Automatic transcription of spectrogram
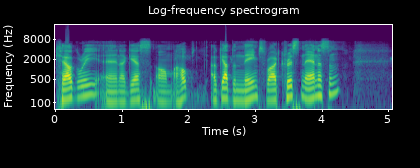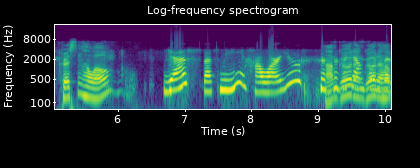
Calgary, and I guess um, I hope I've got the names right. Kristen Anderson. Kristen, hello. Yes, that's me. How are you? I'm good. I'm good. I,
